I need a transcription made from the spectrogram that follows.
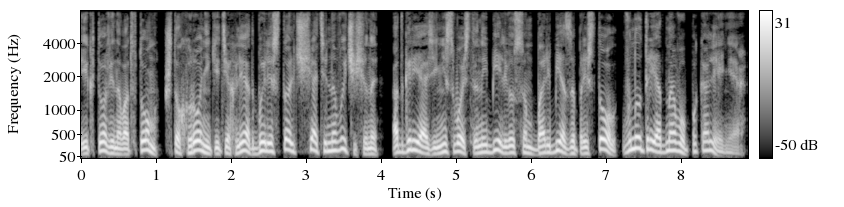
И кто виноват в том, что хроники тех лет были столь тщательно вычищены от грязи, несвойственной Бельвиусом борьбе за престол внутри одного поколения?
